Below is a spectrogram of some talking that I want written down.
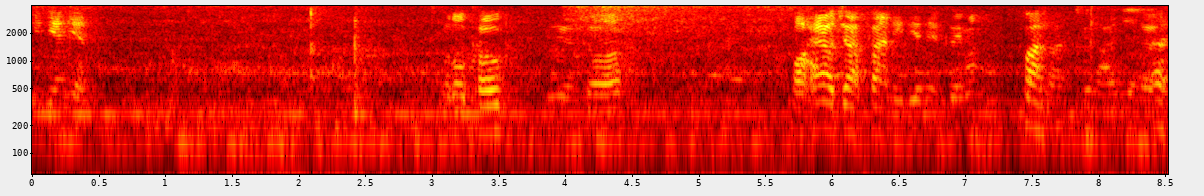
一点点。Little Coke，够了。哦，还要加饭一点点，可以吗？饭呢？去拿一点。对，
